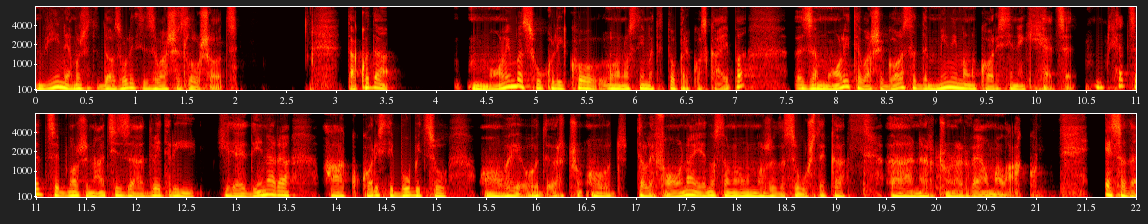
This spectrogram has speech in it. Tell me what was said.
vi ne možete dozvoliti za vaše slušalce. Tako da molim vas, ukoliko ono, snimate to preko Skype-a, zamolite vaše gosta da minimalno koristi neki headset. Headset se može naći za 2-3 hiljade dinara, a ako koristi bubicu ovaj, od, račun, od telefona, jednostavno on može da se ušteka a, na računar veoma lako. E sada,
